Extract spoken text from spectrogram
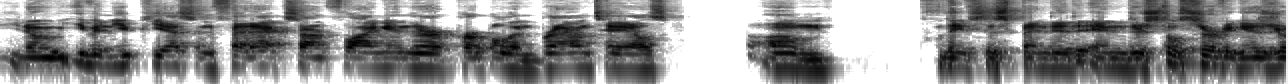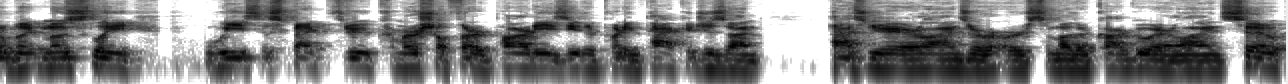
you know, even UPS and FedEx aren't flying in their purple and brown tails. Um, they've suspended, and they're still serving Israel, but mostly we suspect through commercial third parties, either putting packages on passenger airlines or, or some other cargo airlines. So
